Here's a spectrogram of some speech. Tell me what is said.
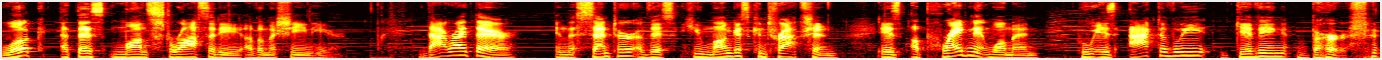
Look at this monstrosity of a machine here. That right there, in the center of this humongous contraption, is a pregnant woman who is actively giving birth.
